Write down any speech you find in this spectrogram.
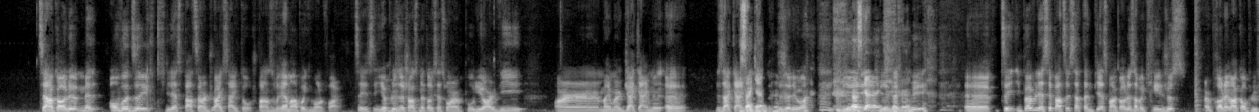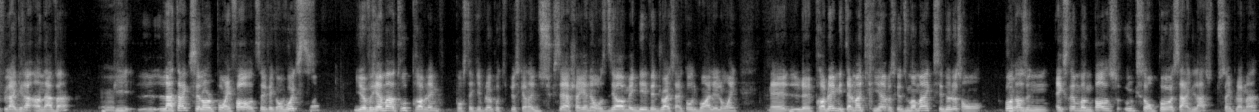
c'est encore là, mais on va dire qu'ils laissent partir un dry cycle. Je pense vraiment pas qu'ils vont le faire. il y a plus mm-hmm. de chances, mettons, que ce soit un Paul URV, un, même un Jack Hyman. Euh, Zach Hyman. Désolé, ouais. Il d'arriver. Euh, ils peuvent laisser partir certaines pièces, mais encore là, ça va créer juste un problème encore plus flagrant en avant. Mhm. Puis l'attaque, c'est leur point fort. tu sais. Fait qu'on voit qu'il Ouais. y a vraiment trop de problèmes pour cette équipe-là pour qu'ils puissent connaître du succès à chaque année. On se dit, ah, McDavid, Dry Cycle, ils vont aller loin. Mais le problème est tellement criant parce que du moment que ces deux-là sont pas Ouais. dans une extrême bonne passe ou qu'ils sont pas sur la glace, tout simplement,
